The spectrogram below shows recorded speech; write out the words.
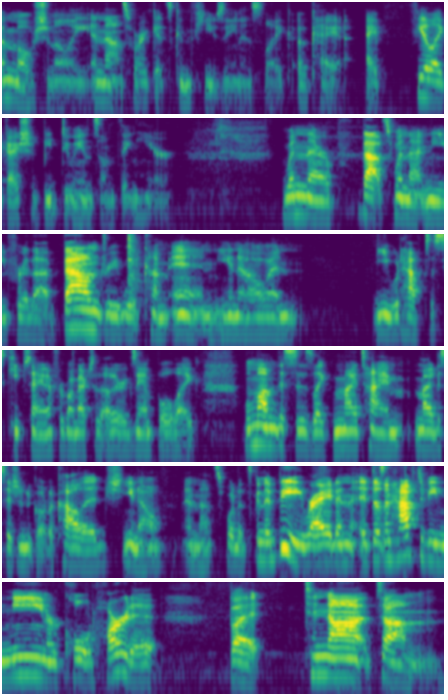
emotionally. And that's where it gets confusing is like, okay, I feel like I should be doing something here. When they're, that's when that need for that boundary would come in, you know, and you would have to keep saying, if we're going back to the other example, like, well, mom, this is like my time, my decision to go to college, you know, and that's what it's going to be, right? And it doesn't have to be mean or cold hearted, but to not um,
